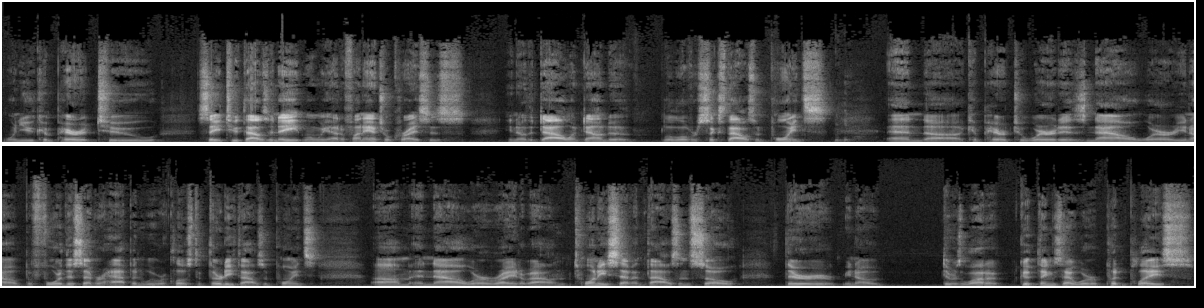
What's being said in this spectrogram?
when you compare it to, say, 2008, when we had a financial crisis, you know, the Dow went down to a little over 6,000 points and uh, compared to where it is now, where you know before this ever happened, we were close to thirty thousand points, um, and now we're right around twenty seven thousand. So there, you know, there was a lot of good things that were put in place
